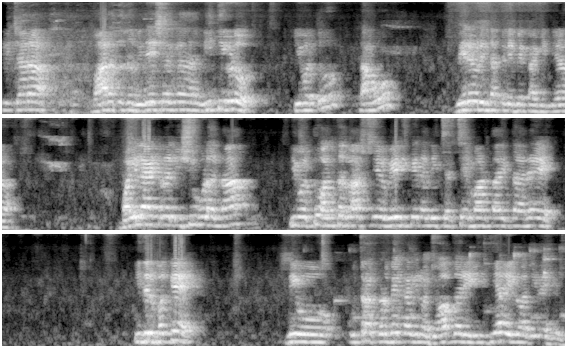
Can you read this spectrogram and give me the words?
ಈ ವಿಚಾರ, ಭಾರತದ ವಿದೇಶಾಂಗ ನೀತಿಗಳು ಇವತ್ತು ನಾವು ಬೇರೆಯವರಿಂದ ಕಲಿಬೇಕಾಗಿದ್ಯಾ? ಬೈಲ್ಯಾಟ್ರಲ್ ಇಶ್ಯೂಗಳನ್ನ ಇವತ್ತು ಅಂತಾರಾಷ್ಟ್ರೀಯ ವೇದಿಕೆಯಲ್ಲಿ ಚರ್ಚೆ ಮಾಡ್ತಾ ಇದ್ದಾರೆ. ಇದ್ರ ಬಗ್ಗೆ ನೀವು ಉತ್ತರ ಕೊಡಬೇಕಾಗಿರುವ ಜವಾಬ್ದಾರಿ ಇದೆಯಾ ಇಲ್ವಾ ನೀವೇ ಹೇಳಿ.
